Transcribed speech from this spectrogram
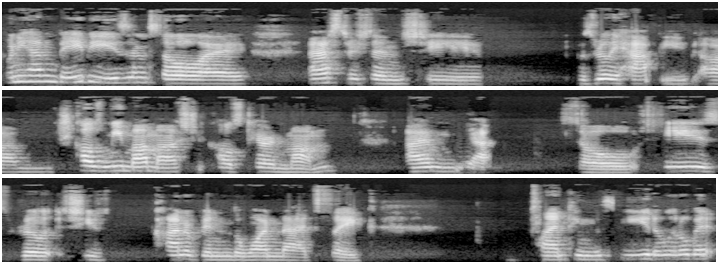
When are you having babies? And so I asked her since she was really happy. Um, she calls me mama. She calls Taryn mom. I'm yeah. So she's really she's kind of been the one that's like planting the seed a little bit.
